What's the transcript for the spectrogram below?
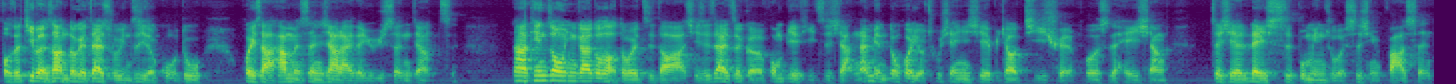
否则，基本上你都可以在属于你自己的国度挥洒他们剩下来的余生这样子。那听众应该多少都会知道啊，其实在这个封闭的体制下，难免都会有出现一些比较极权或者是黑箱这些类似不民主的事情发生。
